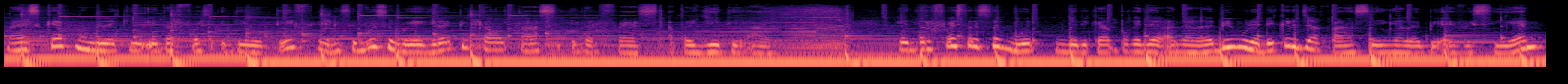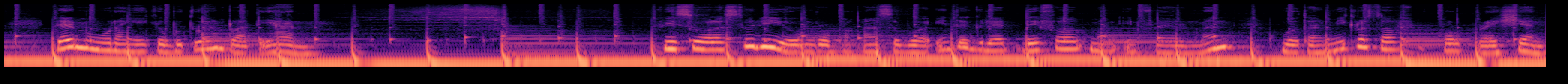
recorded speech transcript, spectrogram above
Mindscape memiliki interface intuitif yang disebut sebagai Graphical Task Interface atau GTI. Interface tersebut menjadikan pekerjaan Anda lebih mudah dikerjakan sehingga lebih efisien dan mengurangi kebutuhan pelatihan. Visual Studio merupakan sebuah integrated development environment buatan Microsoft Corporation.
